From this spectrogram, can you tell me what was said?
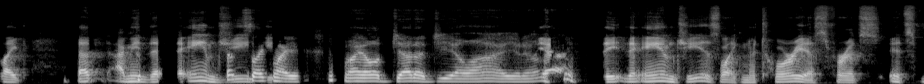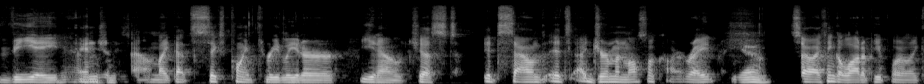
Like that. I mean, the, the AMG. It's like my my old Jetta GLI. You know. Yeah. The the AMG is like notorious for its its V8 yeah. engine sound, like that 6.3 liter. You know, just it sounds. It's a German muscle car, right? Yeah. So I think a lot of people are like,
